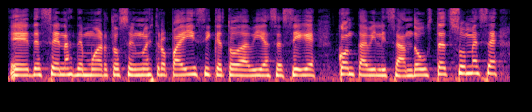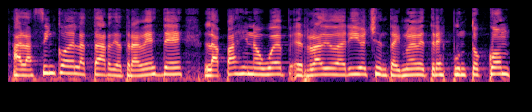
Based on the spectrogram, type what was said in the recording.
eh, decenas de muertos en nuestro país y que todavía se sigue contabilizando. Usted súmese a las 5 de la tarde a través de la página web eh, Radio Darío 893.com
